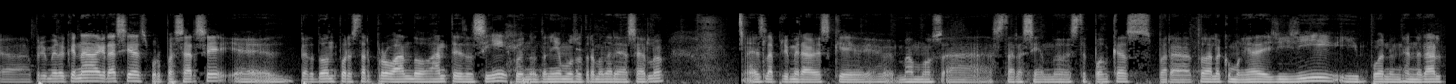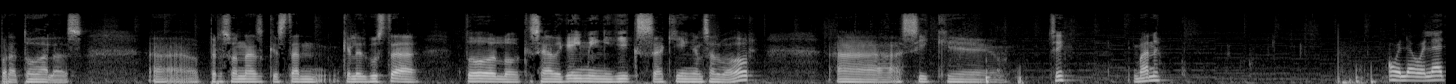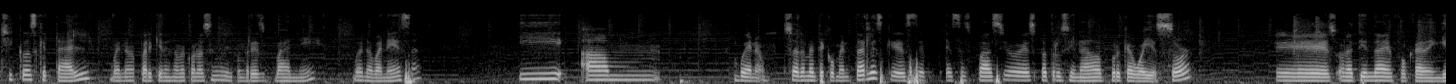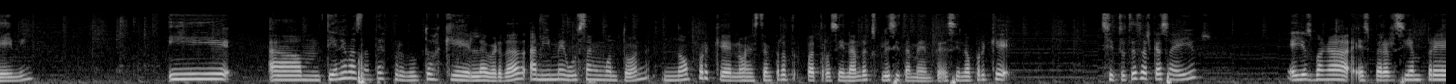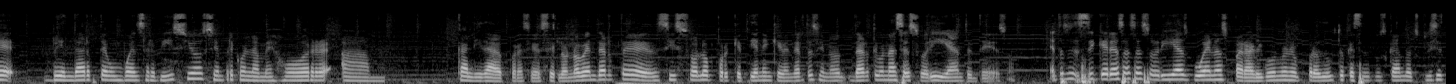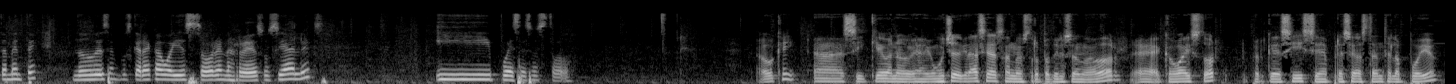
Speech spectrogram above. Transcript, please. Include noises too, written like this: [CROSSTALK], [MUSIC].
Ah, primero que nada, gracias por pasarse. Eh, perdón por estar probando antes así, pues no teníamos otra manera de hacerlo. Es la primera vez que vamos a estar haciendo este podcast para toda la comunidad de GG y bueno, en general para todas las ah, personas que están que les gusta todo lo que sea de gaming y geeks aquí en El Salvador. Ah, así que sí, Vane. Hola, hola chicos, ¿qué tal? Bueno, para quienes no me conocen, mi nombre es Vane, bueno, Vanessa. Y bueno, solamente comentarles que este, este espacio es patrocinado por Kawaii Store. Es una tienda enfocada en gaming. Y tiene bastantes productos que la verdad a mí me gustan un montón. No porque nos estén patrocinando explícitamente, sino porque si tú te acercas a ellos, ellos van a esperar siempre brindarte un buen servicio, siempre con la mejor calidad, por así decirlo. No venderte en sí solo porque tienen que venderte, sino darte una asesoría antes de eso. Entonces, si quieres asesorías buenas para algún producto que estés buscando explícitamente, no dudes en buscar a Kawaii Store en las redes sociales. Y pues eso es todo. Ok, así que bueno, eh, muchas gracias a nuestro patrocinador, eh, Kawaii Store, porque sí se aprecia bastante el apoyo.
